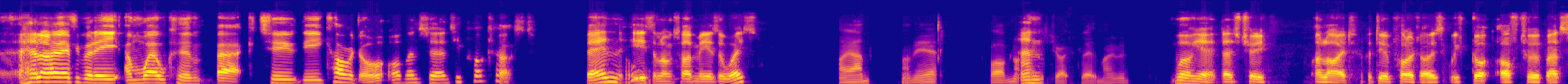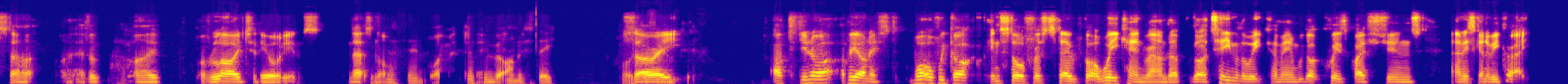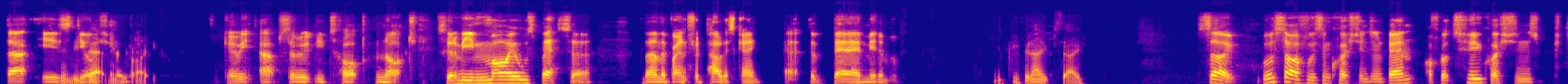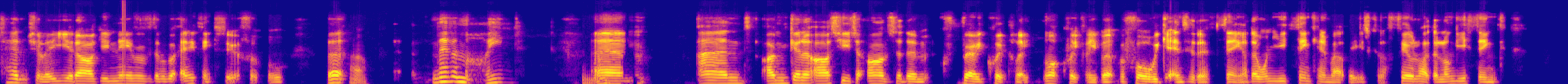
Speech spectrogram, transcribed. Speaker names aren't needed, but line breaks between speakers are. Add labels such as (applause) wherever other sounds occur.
Hello, everybody, and welcome back to the Corridor of Uncertainty podcast. Ben
Ooh.
is alongside me as always.
I am. I'm here. Well, I'm not
And-
to at the moment.
Well, yeah, that's true. I lied. I do apologise. We've got off to a bad start. I have a, oh. I, I've lied to the audience. That's not
nothing.
what I meant to.
Nothing but honesty. Or
Sorry. Uh, do you know what? I'll be honest. What have we got in store for us today? We've got a weekend roundup. We've got a team of the week coming. We've got quiz questions, and it's going to be great. That is the
better
honest
than
truth.
great.
going to be absolutely top notch. It's going to be miles better than the Brentford Palace game at the bare hmm. minimum.
You can hope so.
So we'll start off with some questions. And Ben, I've got two questions. Potentially, you'd argue neither of them have got anything to do with football, but
Oh.
never mind. Um, and I'm going to ask you to answer them very quickly. Not quickly, but before we get into the thing. I don't want you thinking about these because I feel like the longer you think,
